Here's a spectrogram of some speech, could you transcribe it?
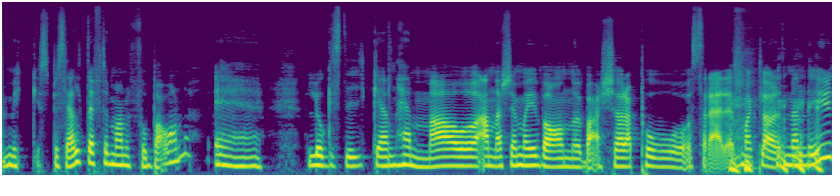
mycket, speciellt efter man får barn. Eh, logistiken hemma och annars är man ju van att bara köra på och sådär. Man klarar det. Men det är ju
